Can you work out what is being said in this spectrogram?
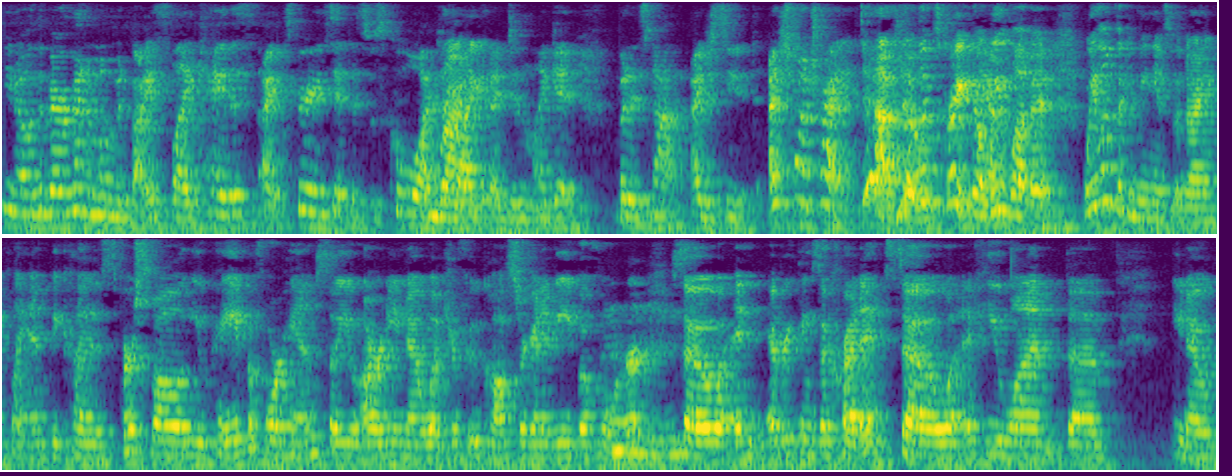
you know the bare minimum advice. Like, hey, this I experienced it. This was cool. I didn't Right. like it. I didn't like it. But it's not. I just need. I just want to try it. yeah, no, that's great. No, we love it. We love the convenience of the dining plan because first of all, you pay it beforehand, so you already know what your food costs are going to be before. Mhm. So, and everything's a credit. So if you want the, you know,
